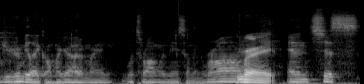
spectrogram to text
you're gonna be like, oh my god, am I? What's wrong with me? Is something wrong? right. and it's just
